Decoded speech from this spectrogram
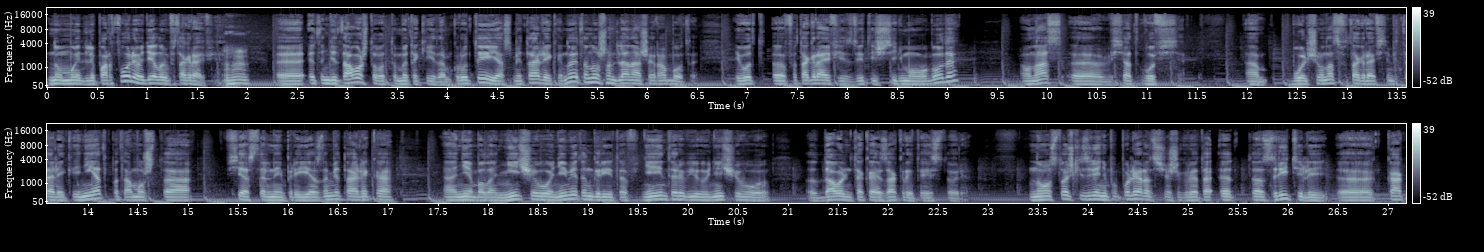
ну, мы для портфолио делаем фотографии. Мгм. Э, это не для того, что вот мы такие там крутые, я с металликой, но это нужно для нашей работы. И вот э, фотографии с 2007 года у нас э, висят в офисе. А, Больше у нас фотографий с металликой нет, потому что все остальные приезды металлика э, не было ничего, ни митингритов, ни интервью, ничего. Э, Довольно такая закрытая история. Но с точки зрения популярности, честно говоря, это, это зрителей, э, как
